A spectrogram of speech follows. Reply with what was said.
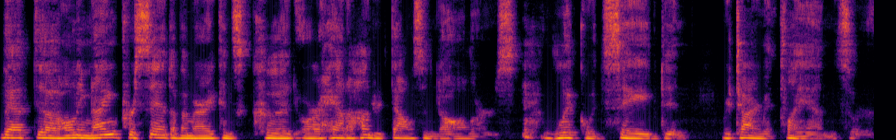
that uh, only 9% of Americans could or had $100,000 liquid saved in retirement plans or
